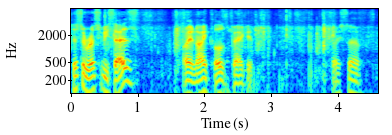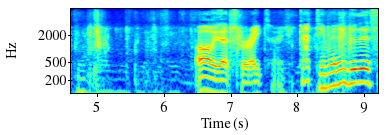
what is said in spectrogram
Just the recipe says? Oh, and I closed the packet. I still have. Oh, that's right. God damn it, I didn't do this.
